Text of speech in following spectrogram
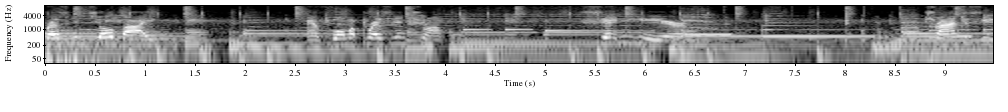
President Joe Biden and former President Trump sitting here trying to see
